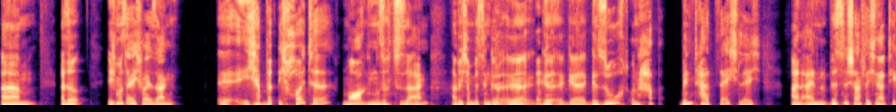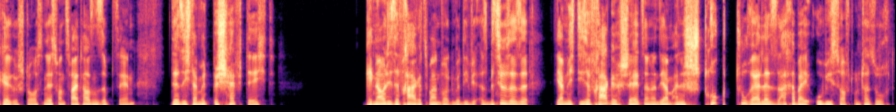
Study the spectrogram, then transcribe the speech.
Ähm, also, ich muss ehrlich sagen, äh, ich habe wirklich heute Morgen sozusagen, habe ich ein bisschen ge ge ge gesucht und hab, bin tatsächlich an einen wissenschaftlichen Artikel gestoßen, der ist von 2017, der sich damit beschäftigt, genau diese Frage zu beantworten, über die wir, also beziehungsweise die haben nicht diese Frage gestellt, sondern sie haben eine strukturelle Sache bei Ubisoft untersucht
